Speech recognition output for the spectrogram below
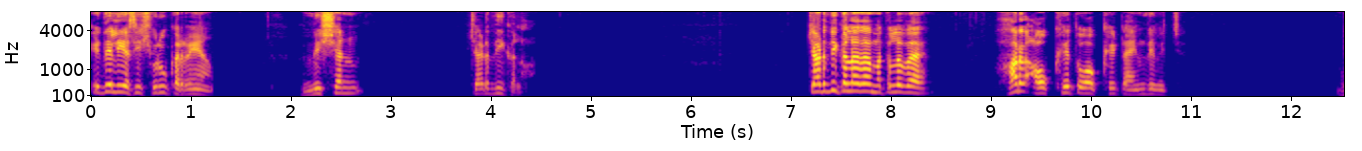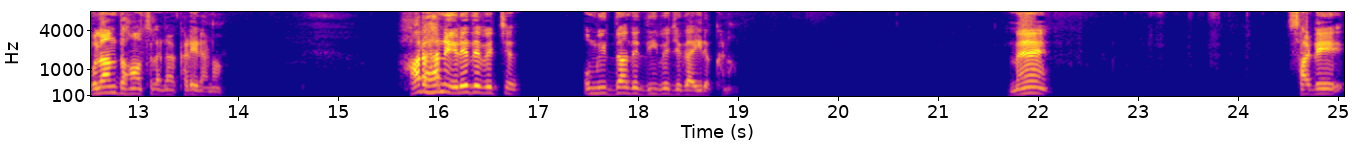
ਇਹਦੇ ਲਈ ਅਸੀਂ ਸ਼ੁਰੂ ਕਰ ਰਹੇ ਹਾਂ। ਮਿਸ਼ਨ ਚੜ੍ਹਦੀ ਕਲਾ। ਚੜ੍ਹਦੀ ਕਲਾ ਦਾ ਮਤਲਬ ਹੈ ਹਰ ਔਖੇ ਤੋਂ ਔਖੇ ਟਾਈਮ ਦੇ ਵਿੱਚ ਬੁਲੰਦ ਹੌਸਲਾ ਨਾਲ ਖੜੇ ਰਹਿਣਾ। ਹਰ ਹਨੇਰੇ ਦੇ ਵਿੱਚ ਉਮੀਦਾਂ ਦੇ ਦੀਵੇ ਜਗਾਈ ਰੱਖਣਾ। ਮੈਂ ਸਾਡੇ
